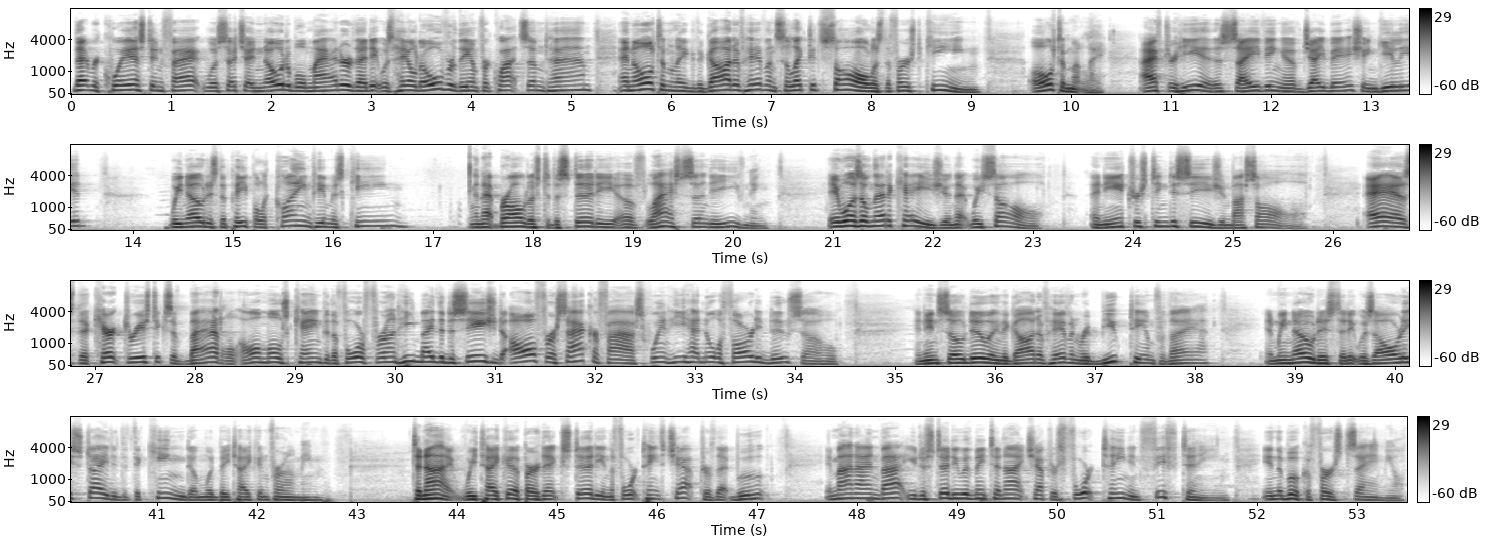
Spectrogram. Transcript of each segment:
That request, in fact, was such a notable matter that it was held over them for quite some time, and ultimately the God of heaven selected Saul as the first king. Ultimately, after his saving of Jabesh and Gilead, we notice the people acclaimed him as king, and that brought us to the study of last Sunday evening. It was on that occasion that we saw an interesting decision by Saul. As the characteristics of battle almost came to the forefront, he made the decision to offer a sacrifice when he had no authority to do so. And in so doing, the God of heaven rebuked him for that. And we notice that it was already stated that the kingdom would be taken from him. Tonight, we take up our next study in the 14th chapter of that book. And might I invite you to study with me tonight chapters 14 and 15 in the book of 1 Samuel.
